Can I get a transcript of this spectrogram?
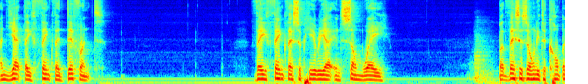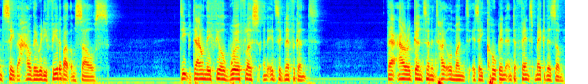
And yet they think they're different. They think they're superior in some way. But this is only to compensate for how they really feel about themselves. Deep down, they feel worthless and insignificant. Their arrogance and entitlement is a coping and defense mechanism.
